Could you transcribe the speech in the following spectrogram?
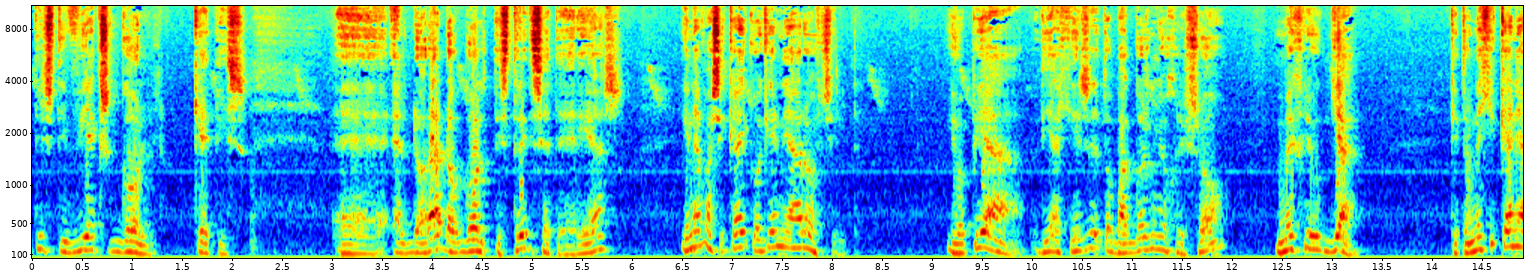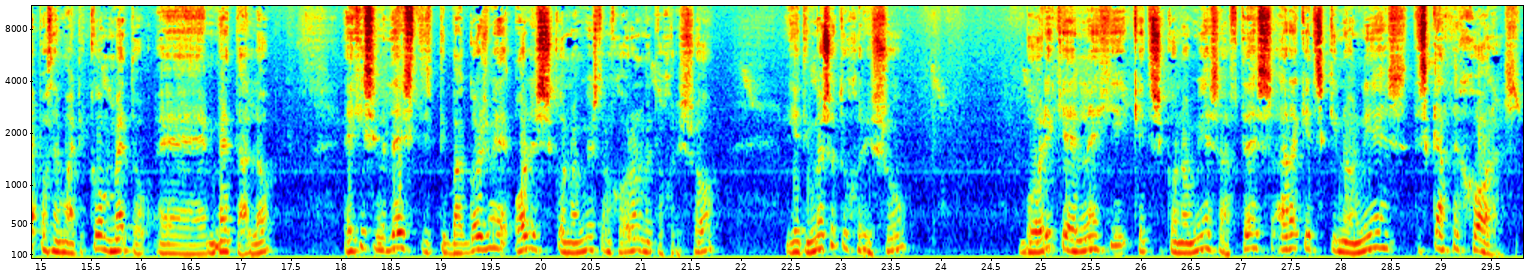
της TVX Gold και της ε, Eldorado Gold της τρίτης εταιρείας είναι βασικά η οικογένεια Rothschild η οποία διαχειρίζεται τον παγκόσμιο χρυσό μέχρι ουγγιά και τον έχει κάνει αποθεματικό μέτω, ε, μέταλλο. Έχει συνδέσει την παγκόσμια όλες τις οικονομίες των χωρών με το χρυσό γιατί μέσω του χρυσού μπορεί και ελέγχει και τις οικονομίες αυτές άρα και τις κοινωνίες της κάθε χώρας.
